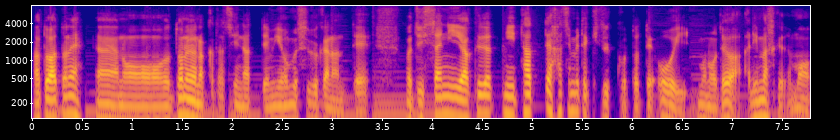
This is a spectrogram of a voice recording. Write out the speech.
後々ね、あの、どのような形になって実を結ぶかなんて、まあ、実際に役に立って初めて気づくことって多いものではありますけども、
